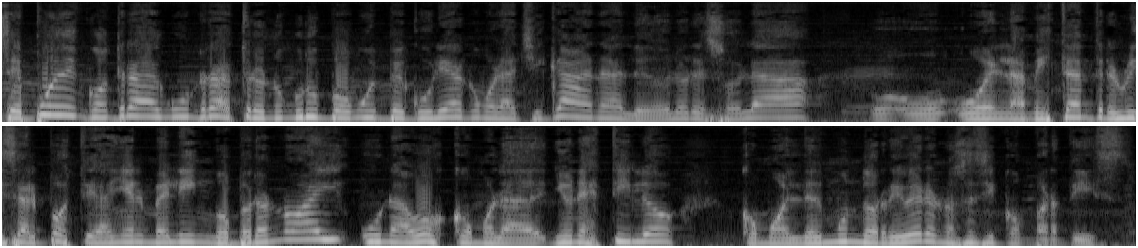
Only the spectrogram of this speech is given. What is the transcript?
se puede encontrar algún rastro en un grupo muy peculiar como La Chicana, el de Dolores Solá, o, o- o en la amistad entre Luis Alposte y Daniel Melingo, pero no hay una voz como la ni un estilo como el del Mundo Rivero, no sé si compartís.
